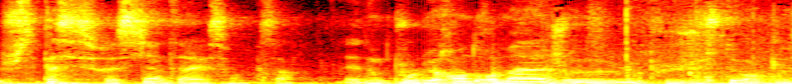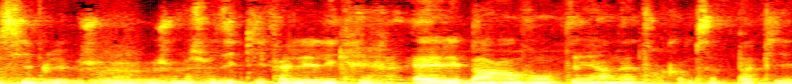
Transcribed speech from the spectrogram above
je sais pas si ce serait si intéressant que ça. Et donc pour lui rendre hommage euh, le plus justement possible, je, me suis dit qu'il fallait l'écrire elle et pas inventer un être comme ça de papier.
